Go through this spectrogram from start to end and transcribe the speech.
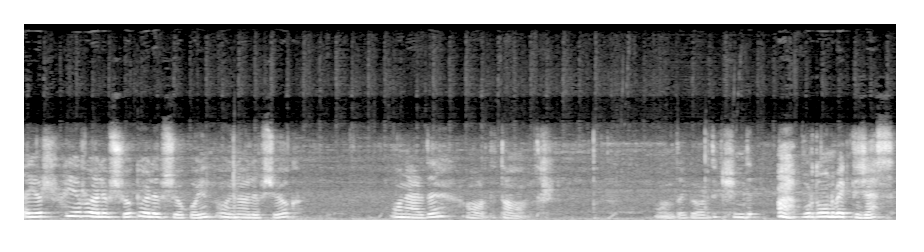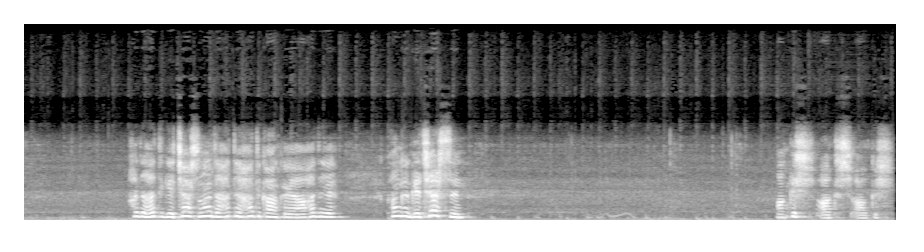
Hayır, hayır öyle bir şey yok. Öyle bir şey yok oyun. Oyun öyle bir şey yok. O nerede? Orada tamamdır. Onu da gördük. Şimdi ah burada onu bekleyeceğiz. Hadi hadi geçersin hadi hadi hadi kanka ya hadi. Kanka geçersin. Alkış alkış alkış.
